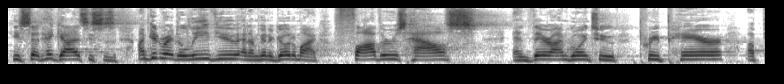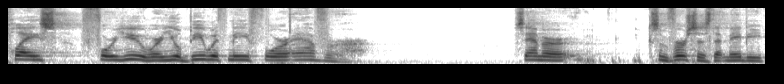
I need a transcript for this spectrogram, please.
he said, Hey guys, he says, I'm getting ready to leave you and I'm going to go to my father's house and there I'm going to prepare a place for you where you'll be with me forever. Sam, are some verses that maybe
